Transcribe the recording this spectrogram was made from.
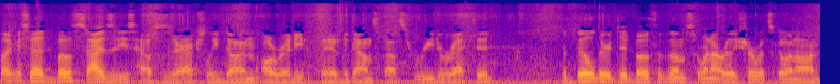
Like I said, both sides of these houses are actually done already. They have the downspouts redirected. The builder did both of them, so we're not really sure what's going on.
